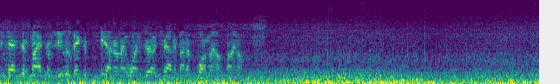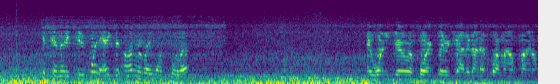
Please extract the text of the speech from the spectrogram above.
to test 5 from Zulu Victor, proceed on runway 10, traffic on a 4 mile final. Get 1092, point exit on runway 14 left. Runway 10, report clear traffic on a 4 mile final.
